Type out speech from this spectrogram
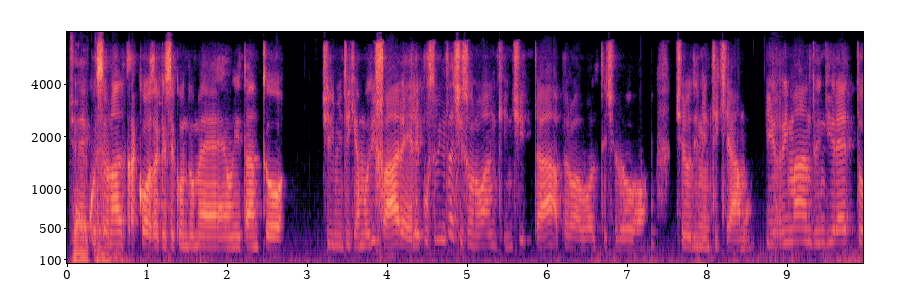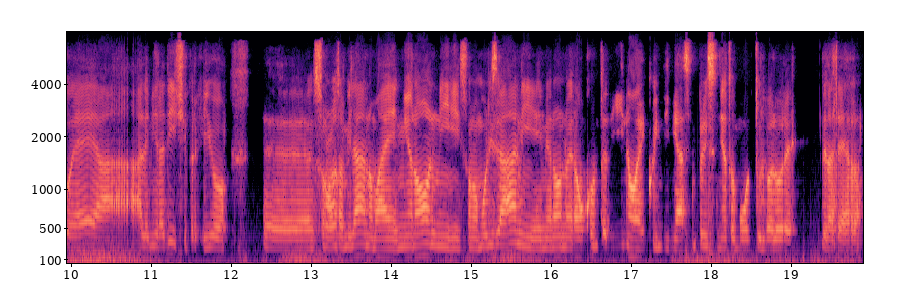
Certo. questa è un'altra cosa che secondo me ogni tanto ci dimentichiamo di fare. Le possibilità ci sono anche in città, però a volte ce lo, ce lo dimentichiamo. Il rimando indiretto è a, alle mie radici, perché io eh, sono nato a Milano, ma i miei nonni sono molisani e mio nonno era un contadino e quindi mi ha sempre insegnato molto il valore della terra.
